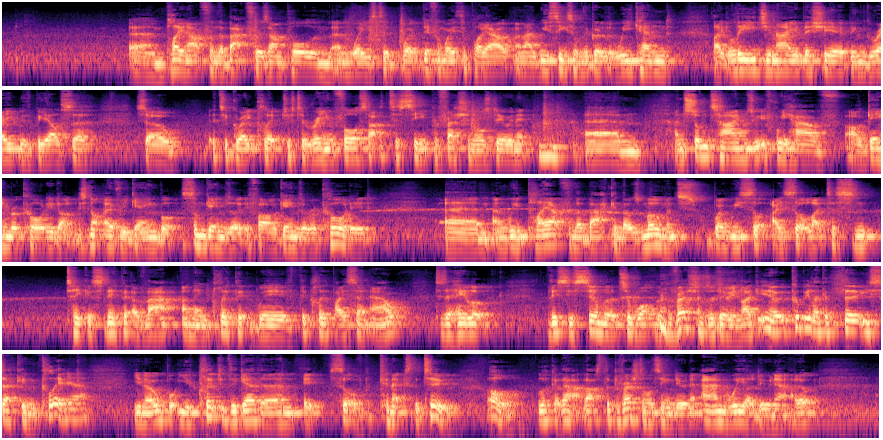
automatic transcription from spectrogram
um, playing out from the back, for example, and, and ways to different ways to play out. And I, we see something good at the weekend, like Leeds United this year have been great with Bielsa. So it's a great clip just to reinforce that to see professionals doing it. Um, and sometimes if we have our game recorded, it's not every game, but some games, are, if our games are recorded. Um, and we play out from the back in those moments where we sort, I sort of like to sn- take a snippet of that and then clip it with the clip I sent out to say, hey, look, this is similar to what the professionals are doing. Like, you know, it could be like a 30 second clip, Yeah. You know, but you've clipped it together and it sort of connects the two. Oh, look at that. That's the professional team doing it and we are doing it. I don't,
